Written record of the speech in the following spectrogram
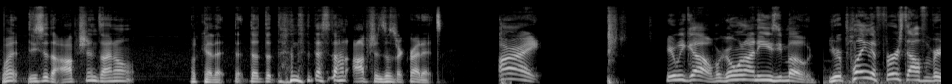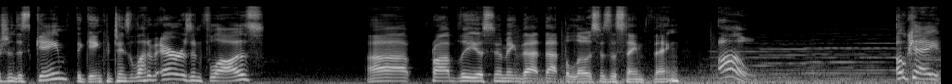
what? These are the options? I don't, okay, that, that, that, that that's not options, those are credits. All right, here we go. We're going on easy mode. You're playing the first alpha version of this game. The game contains a lot of errors and flaws. Uh, probably assuming that that below says the same thing. Oh! Okay,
